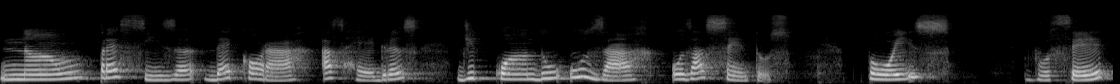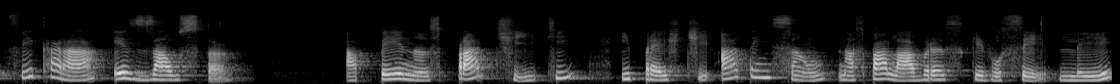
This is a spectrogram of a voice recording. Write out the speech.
não precisa decorar as regras de quando usar os acentos, pois você ficará exausta. Apenas pratique e preste atenção nas palavras que você lê,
